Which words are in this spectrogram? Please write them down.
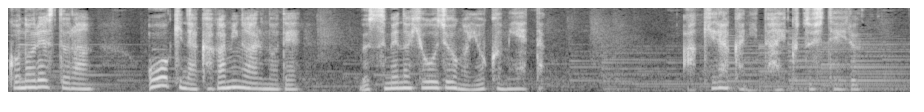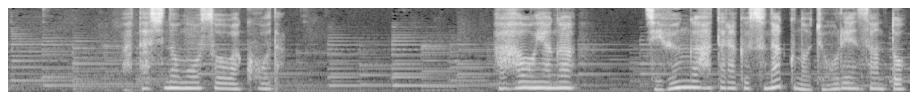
このレストラン大きな鏡があるので娘の表情がよく見えた。明らかに退屈している。私の妄想はこうだ。母親が自分が働くスナックの常連さんと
